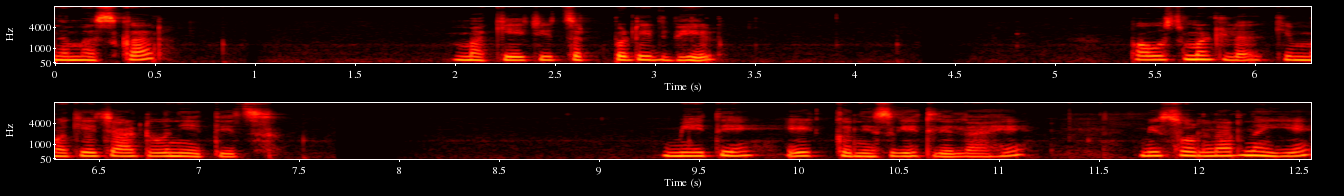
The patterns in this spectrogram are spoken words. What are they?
नमस्कार. मक्याची चटपटीत भेळ. पाऊस म्हटलं की मक्याची आठवण येतेच. मी इथे एक कणीस घेतलेला आहे. मी सोलणार नाही आहे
